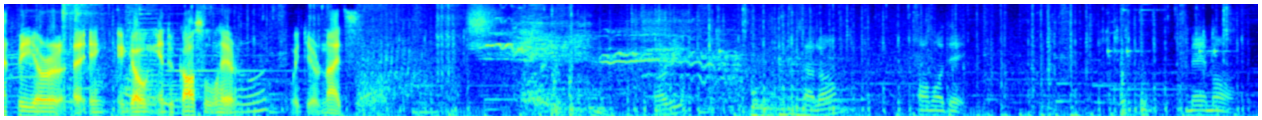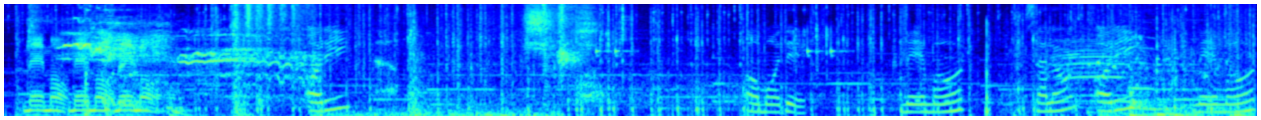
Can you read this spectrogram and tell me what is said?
And we are uh, in, going into castle here معمار with your knights. آری سلام آماده معمار معمار معمار معمار آری؟ آماده. معمار. سلام. آری؟ معمار.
